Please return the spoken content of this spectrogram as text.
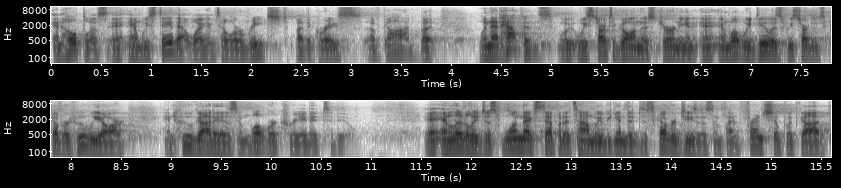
and hopeless, and, and we stay that way until we're reached by the grace of God. But when that happens, we, start to go on this journey, and what we do is we start to discover who we are and who God is and what we're created to do. And literally, just one next step at a time, we begin to discover Jesus and find friendship with God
